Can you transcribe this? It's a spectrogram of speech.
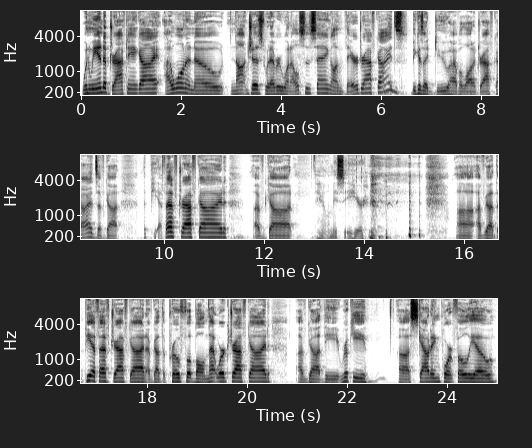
when we end up drafting a guy, I want to know not just what everyone else is saying on their draft guides, because I do have a lot of draft guides. I've got the PFF draft guide. I've got, here, let me see here. uh, I've got the PFF draft guide. I've got the Pro Football Network draft guide. I've got the rookie uh, scouting portfolio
